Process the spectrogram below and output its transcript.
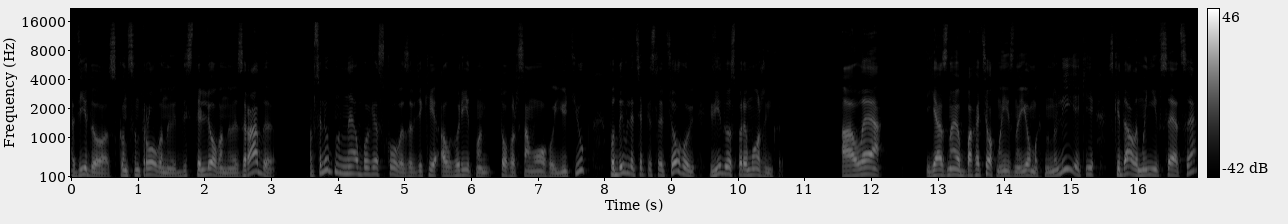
відео з концентрованою дистильованою зрадою, абсолютно не обов'язково завдяки алгоритмам того ж самого YouTube подивляться після цього відео з переможенькою. Але я знаю багатьох моїх знайомих на нулі, які скидали мені все це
